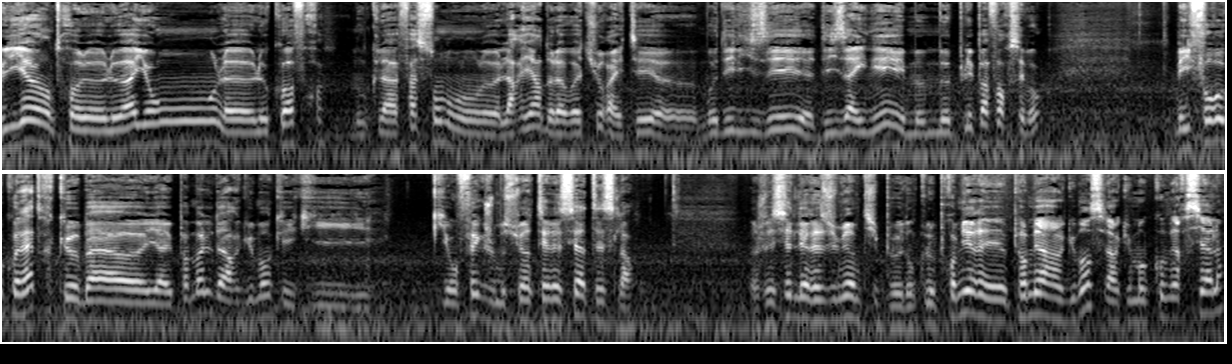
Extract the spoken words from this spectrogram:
lien entre le, haillon, le, coffre, donc la façon dont l'arrière de la voiture a été euh, modélisé, designé, me, me plaît pas forcément. Mais il faut reconnaître que bah il y avait pas mal d'arguments qui, qui, ont fait que je me suis intéressé à Tesla. Je vais essayer de les résumer un petit peu. Donc le premier, premier argument, c'est l'argument commercial.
